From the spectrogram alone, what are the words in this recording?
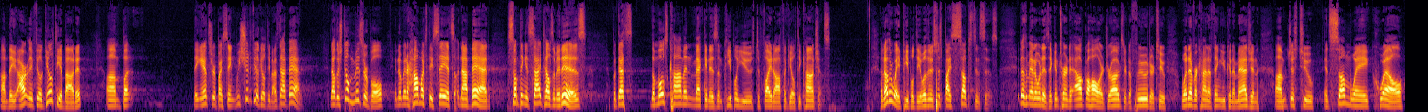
Um, they, are, they feel guilty about it, um, but they answer it by saying, We should feel guilty about it. It's not bad. Now, they're still miserable, and no matter how much they say it's not bad, something inside tells them it is, but that's the most common mechanism people use to fight off a guilty conscience. Another way people deal with it is just by substances. It doesn't matter what it is. It can turn to alcohol or drugs or to food or to whatever kind of thing you can imagine, um, just to, in some way, quell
